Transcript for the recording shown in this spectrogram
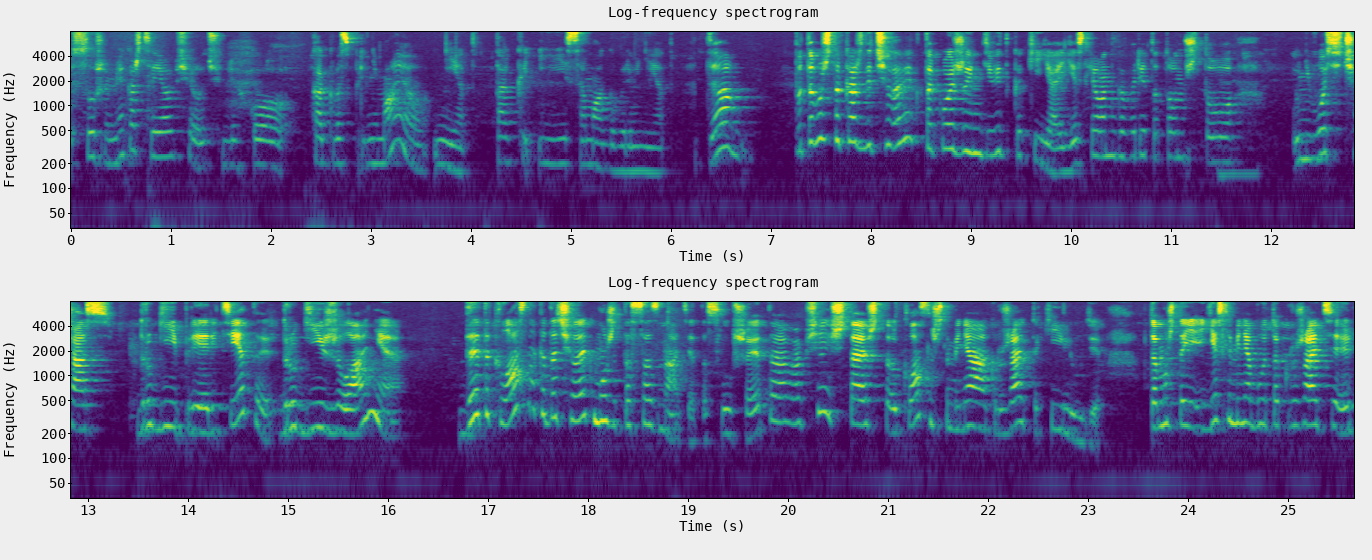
Слушай, мне кажется, я вообще очень легко как воспринимаю нет, так и сама говорю нет. Да, потому что каждый человек такой же индивид, как и я. Если он говорит о том, что у него сейчас другие приоритеты, другие желания, да это классно, когда человек может осознать это, слушай, это вообще я считаю, что классно, что меня окружают такие люди. Потому что если меня будут окружать э,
